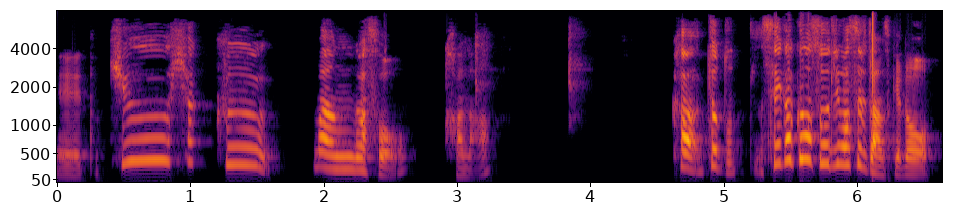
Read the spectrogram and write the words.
えっ、ー、と、900万画素かな？か、ちょっと正確な数字忘れたんですけど、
